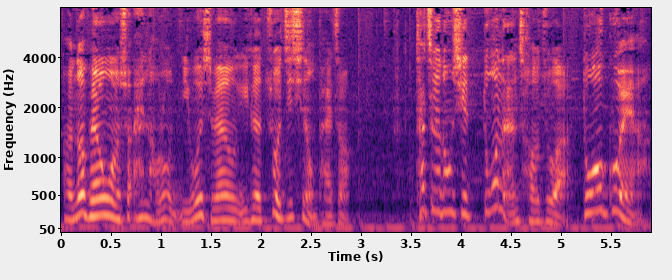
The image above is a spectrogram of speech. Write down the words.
很多朋友问我说，哎，老陆，你为什么要用一个座机系统拍照？它这个东西多难操作啊，多贵啊。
